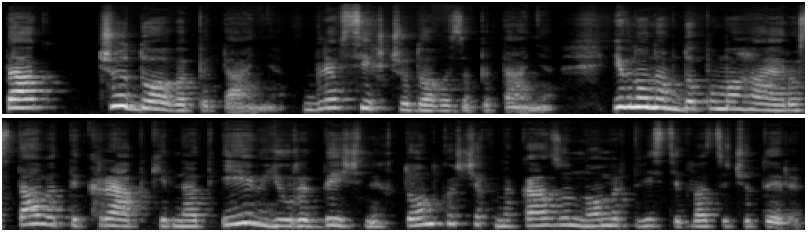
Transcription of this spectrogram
Так, чудове питання. Для всіх чудове запитання. І воно нам допомагає розставити крапки над і в юридичних тонкощах наказу номер 224.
